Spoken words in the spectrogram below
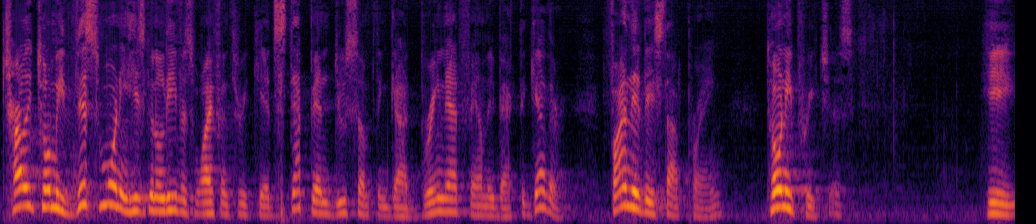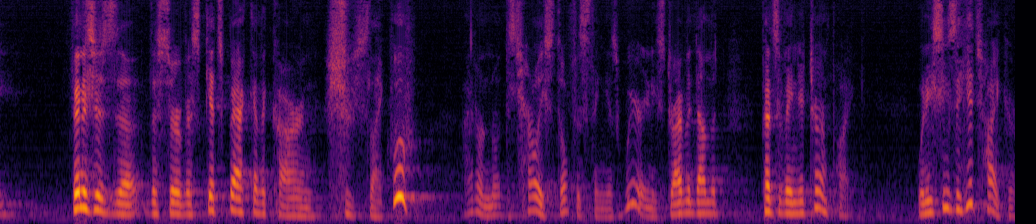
Charlie told me this morning he's going to leave his wife and three kids. Step in, do something, God. Bring that family back together. Finally, they stop praying. Tony preaches. He finishes the, the service, gets back in the car, and he's like, whew, I don't know, this Charlie Stoltzfus thing is weird. And he's driving down the Pennsylvania Turnpike when he sees a hitchhiker.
